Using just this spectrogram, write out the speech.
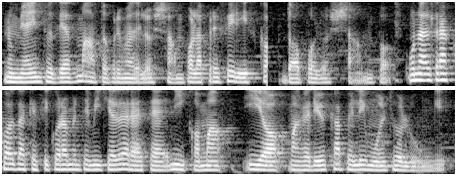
non mi ha entusiasmato prima dello shampoo shampoo, la preferisco dopo lo shampoo. Un'altra cosa che sicuramente mi chiederete è Nico ma io magari ho i capelli molto lunghi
